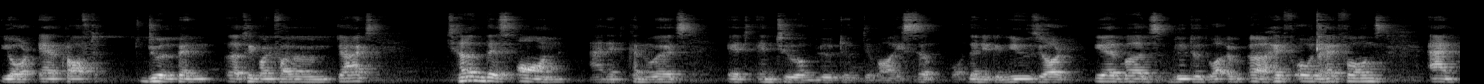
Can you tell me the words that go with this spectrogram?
your aircraft dual pin uh, 3.5 mm jacks turn this on and it converts it into a Bluetooth device. So then you can use your earbuds, Bluetooth uh, head, over the headphones, and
